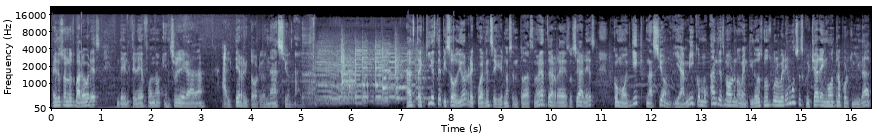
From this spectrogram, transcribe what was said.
Esos son los valores del teléfono en su llegada al territorio nacional. Hasta aquí este episodio, recuerden seguirnos en todas nuestras redes sociales como Geek Nación y a mí como Andrés Mauro 92 nos volveremos a escuchar en otra oportunidad.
